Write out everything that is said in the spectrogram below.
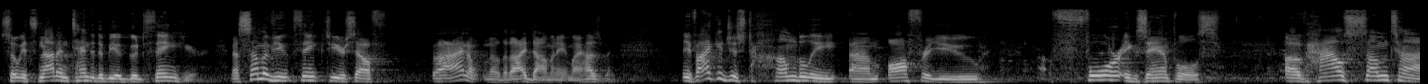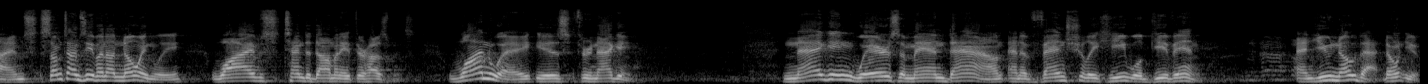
So it's not intended to be a good thing here. Now, some of you think to yourself, well, I don't know that I dominate my husband. if I could just humbly um, offer you four examples of how sometimes, sometimes even unknowingly, wives tend to dominate their husbands. One way is through nagging. Nagging wears a man down, and eventually he will give in. And you know that, don't you?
